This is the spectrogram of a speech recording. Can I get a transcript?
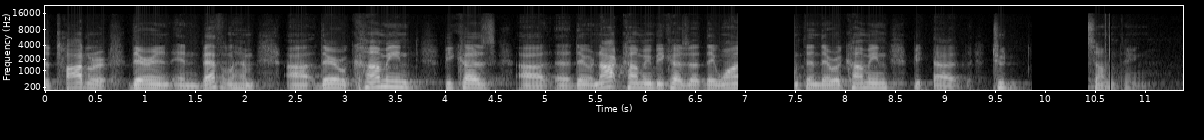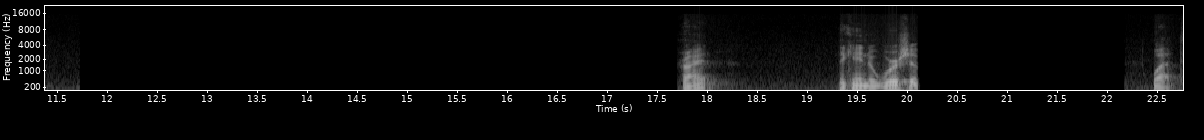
a toddler there in, in Bethlehem. Uh, they were coming because uh, uh, they were not coming because uh, they wanted something. They were coming be, uh, to something. Right? They came to worship what?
